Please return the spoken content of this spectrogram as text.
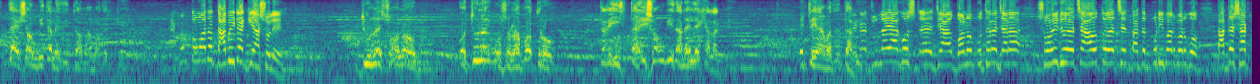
স্থায়ী সংবিধানে দিতে হবে আমাদেরকে। এখন তোমাদের দাবিটা কি আসলে? জুলাই সনদ ও জুলাই ঘোষণাপত্র এটা স্থায়ী সংবিধানে লেখা লাগবে। এটাই আমাদের দাবি। জুলাই আগস্ট যা গণপুথানে যারা শহীদ হয়েছে আহত হয়েছে তাদের পরিবারবর্গ তাদের স্বার্থ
